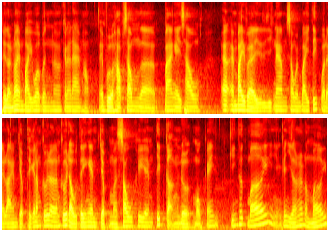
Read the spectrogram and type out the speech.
Thì lần đó em bay qua bên Canada em học. Em vừa học xong là ba ngày sau à, em bay về Việt Nam xong em bay tiếp qua Đài Loan em chụp. Thì cái đám cưới đó là đám cưới đầu tiên em chụp mà sau khi em tiếp cận được một cái kiến thức mới những cái gì đó rất là mới.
